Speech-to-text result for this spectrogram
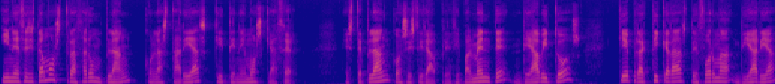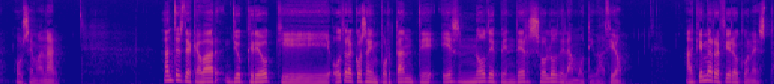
y necesitamos trazar un plan con las tareas que tenemos que hacer. Este plan consistirá principalmente de hábitos que practicarás de forma diaria o semanal. Antes de acabar, yo creo que otra cosa importante es no depender solo de la motivación. ¿A qué me refiero con esto?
